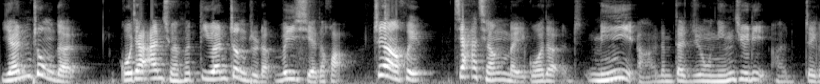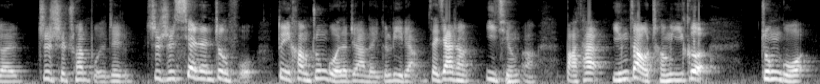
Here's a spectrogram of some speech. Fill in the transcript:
严重的国家安全和地缘政治的威胁的话，这样会加强美国的民意啊，那么的这种凝聚力啊，这个支持川普的这支持现任政府对抗中国的这样的一个力量，再加上疫情啊，把它营造成一个中国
